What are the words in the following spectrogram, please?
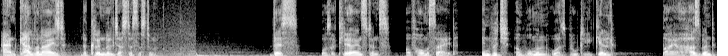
and galvanized the criminal justice system. This was a clear instance of homicide in which a woman was brutally killed by her husband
